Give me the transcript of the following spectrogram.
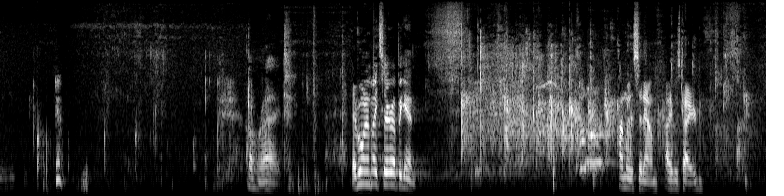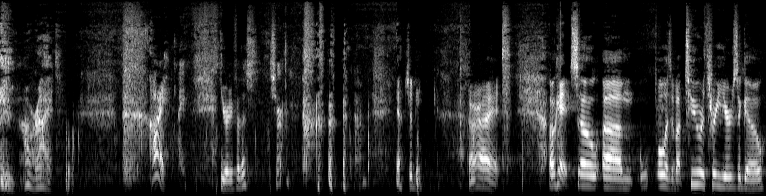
need? Yeah. All right. Everyone invite Sarah up again. I'm going to sit down. I was tired. All right. Hi. Hi. You ready for this? Sure. Yeah, should be. All right. Okay, so um, what was it, about two or three years ago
